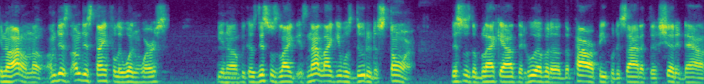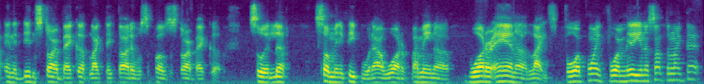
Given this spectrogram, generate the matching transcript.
You know, I don't know. I'm just, I'm just thankful it wasn't worse. You know, because this was like, it's not like it was due to the storm. This was the blackout that whoever the, the power people decided to shut it down, and it didn't start back up like they thought it was supposed to start back up. So it left so many people without water. I mean, uh, water and uh, lights. Four point four million or something like that.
